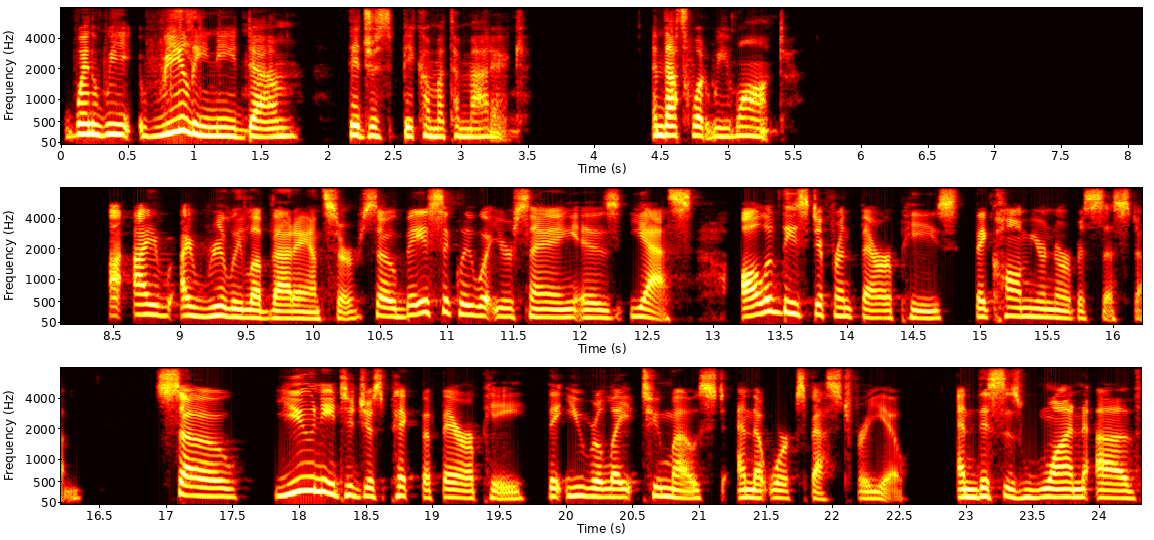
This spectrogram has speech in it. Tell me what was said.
when we really need them, they just become automatic. And that's what we want. I, I really love that answer. So basically, what you're saying is yes, all of these different therapies, they calm your nervous system. So you need to just pick the therapy that you relate to most and that works best for you. And this is one of,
